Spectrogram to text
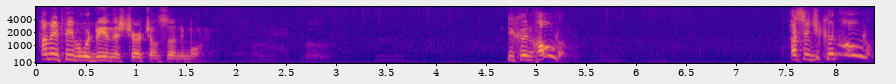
How many people would be in this church on Sunday morning? You couldn't hold them. I said you couldn't hold them.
